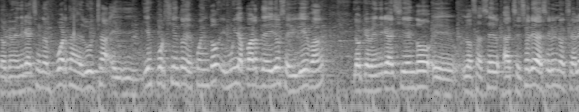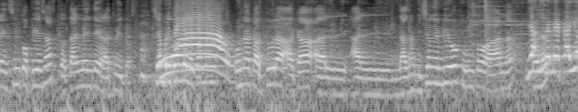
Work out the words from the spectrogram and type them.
lo que vendría siendo en puertas de ducha el 10% de descuento y muy aparte de ello se llevan lo que vendría siendo eh, los accesorios de acero inoxidable en cinco piezas totalmente gratuitos. Siempre y cuando le tomen una captura acá a la transmisión en vivo junto a Ana. Ya, se me cayó,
